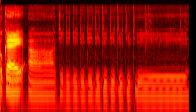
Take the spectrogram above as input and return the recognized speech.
OK, a... Di, di, di, di, di, di, di, di, di, di.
